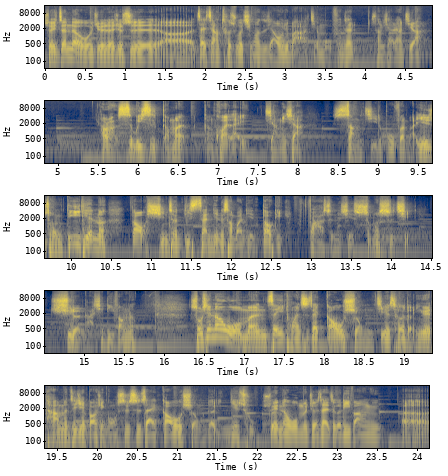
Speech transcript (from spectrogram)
所以真的，我觉得就是呃，在这样特殊的情况之下，我就把节目分成上下两集啦。好了，事不宜迟，赶快赶快来讲一下上集的部分吧。也就是从第一天呢到行程第三天的上半天，到底发生了些什么事情，去了哪些地方呢？首先呢，我们这一团是在高雄接车的，因为他们这间保险公司是在高雄的营业处，所以呢，我们就在这个地方呃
